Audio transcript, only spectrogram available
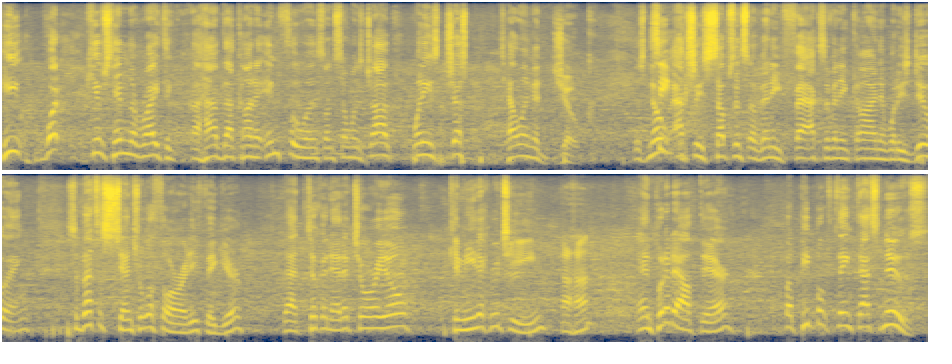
He, what gives him the right to uh, have that kind of influence on someone's job when he's just telling a joke? There's no See- actually substance of any facts of any kind in what he's doing. So that's a central authority figure that took an editorial comedic routine uh-huh. and put it out there, but people think that's news.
